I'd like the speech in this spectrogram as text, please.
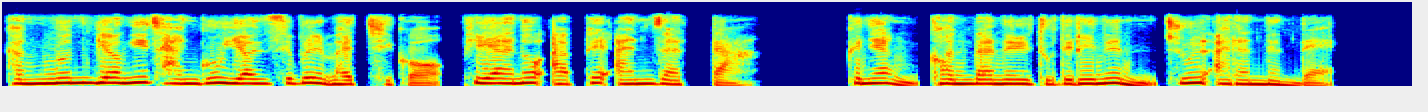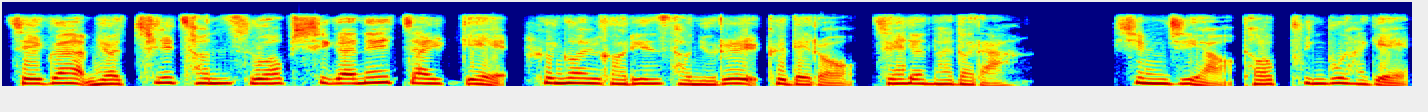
강문경이 장구 연습을 마치고 피아노 앞에 앉았다. 그냥 건반을 두드리는 줄 알았는데 제가 며칠 전 수업 시간에 짧게 흥얼거린 선율을 그대로 재현하더라. 심지어 더 풍부하게,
